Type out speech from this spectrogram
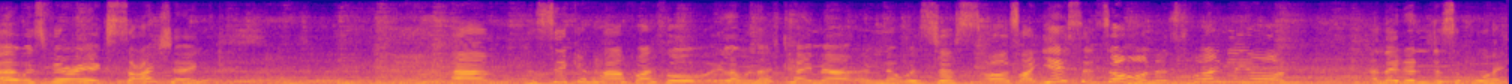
It was very exciting. Um, the second half, I thought, you know, when they came out, and it was just, I was like, yes, it's on, it's finally on. And they didn't disappoint.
